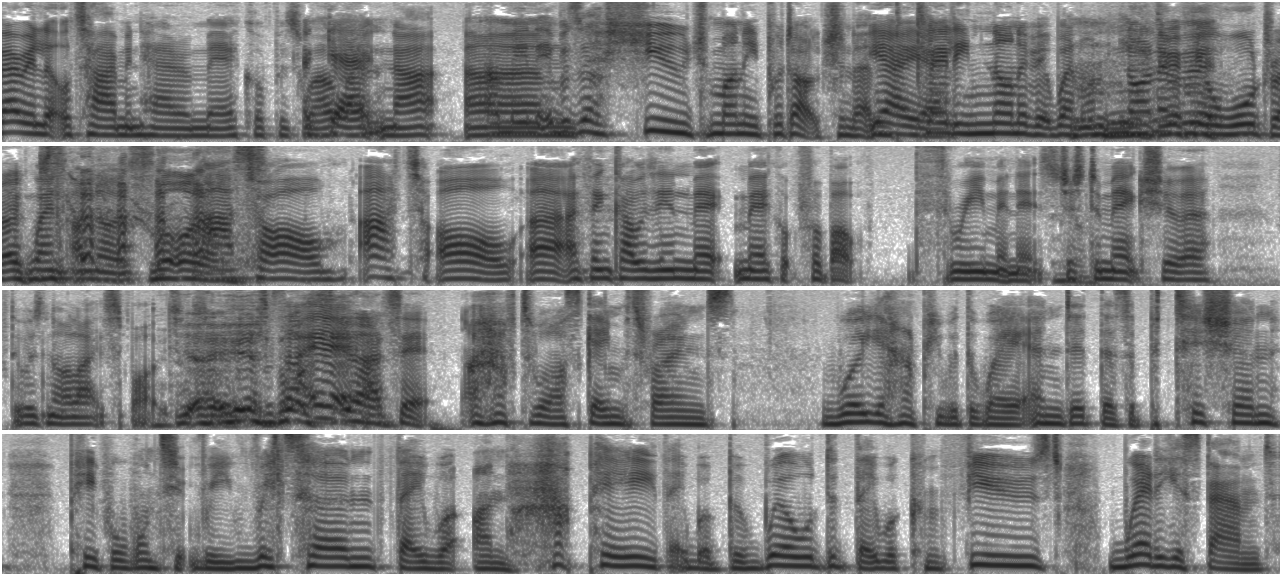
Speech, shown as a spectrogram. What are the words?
Very little time in hair and makeup as well, Again, like Nat. I mean, it Um, was a huge money production, and Yeah, yeah. clearly none of it went on None either of, it your wardrobes. Went on us Not at all, at all. Uh, I think I was in ma- makeup for about three minutes just to make sure there was no light spots. Yeah, something. yeah, Is that spots, it? yeah. That's it. I have to ask Game of Thrones. Were you happy with the way it ended? There's a petition. People want it rewritten. They were unhappy. They were bewildered. They were confused. Where do you stand?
